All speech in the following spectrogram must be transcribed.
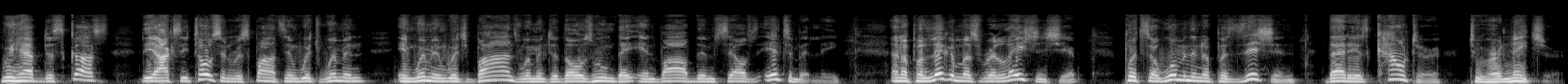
We have discussed the oxytocin response in which women, in women which bonds women to those whom they involve themselves intimately, and a polygamous relationship puts a woman in a position that is counter to her nature.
